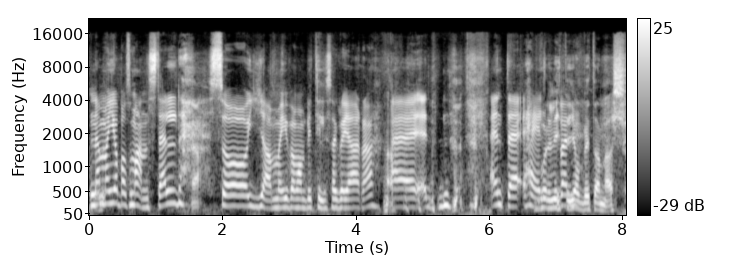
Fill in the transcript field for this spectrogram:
När man jobbar som anställd Ja. så gör man ju vad man blir tillsagd att göra. Eh, inte helt... Vore lite men- jobbigt annars.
